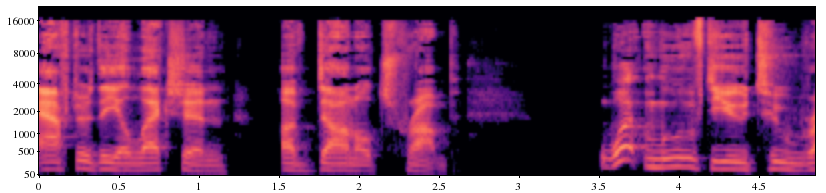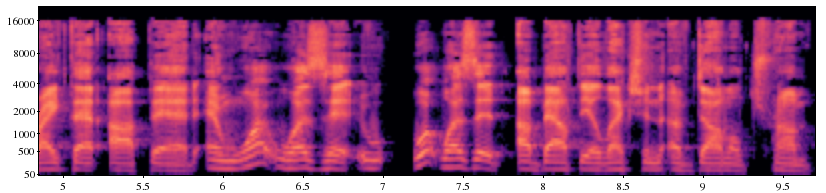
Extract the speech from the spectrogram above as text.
after the election of Donald Trump. What moved you to write that op-ed, and what was it? What was it about the election of Donald Trump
